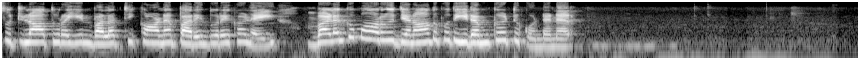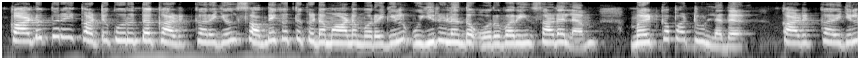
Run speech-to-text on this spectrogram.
சுற்றுலாத்துறையின் வளர்ச்சிக்கான பரிந்துரைகளை வழங்குமாறு ஜனாதிபதியிடம் கேட்டுக்கொண்டனர் கடுத்துறை கட்டுக்குறுந்த கடற்கரையில் சந்தேகத்துக்கிடமான முறையில் உயிரிழந்த ஒருவரின் சடலம் மீட்கப்பட்டுள்ளது. கடற்கரையில்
